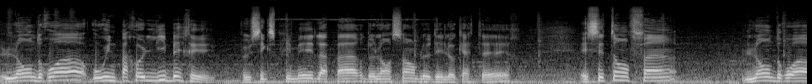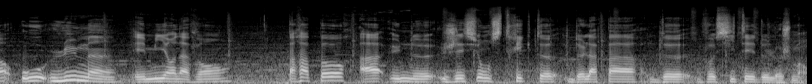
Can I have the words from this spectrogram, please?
l'endroit où une parole libérée s'exprimer de la part de l'ensemble des locataires. Et c'est enfin l'endroit où l'humain est mis en avant par rapport à une gestion stricte de la part de vos cités de logement.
